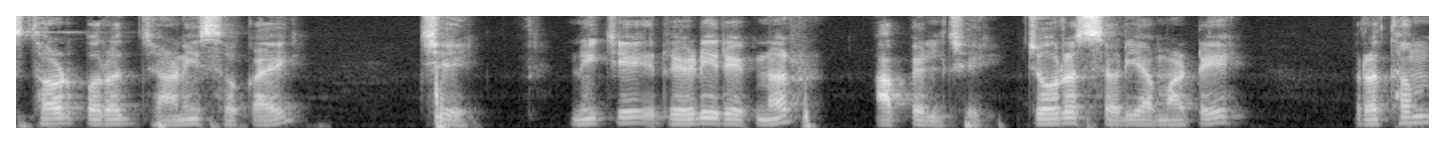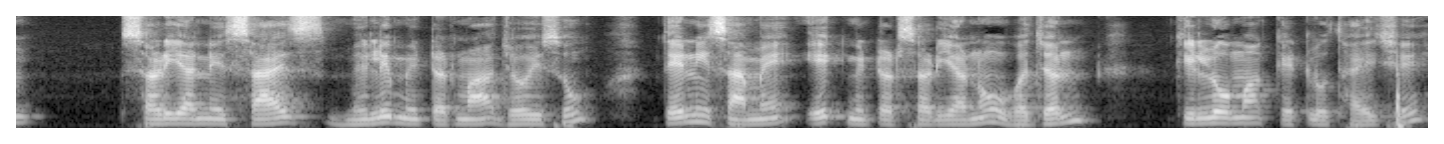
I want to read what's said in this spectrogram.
સ્થળ પર જ જાણી શકાય છે. નીચે રેડી રેકનર આપેલ છે. ચોરસ સળિયા માટે પ્રથમ સળિયાની સાઇઝ મિલીમીટરમાં જોઈશું. તેની સામે એક મીટર સળિયાનું વજન કિલોમાં કેટલું થાય છે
